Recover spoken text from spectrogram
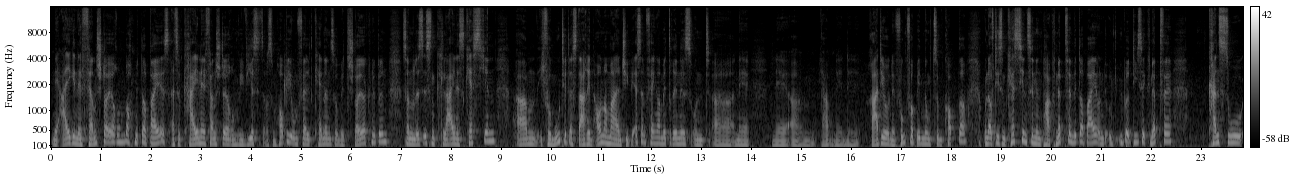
eine eigene Fernsteuerung noch mit dabei ist. Also keine Fernsteuerung, wie wir es jetzt aus dem Hobbyumfeld kennen, so mit Steuerknüppeln, sondern es ist ein kleines Kästchen. Ähm, ich vermute, dass darin auch nochmal ein GPS-Empfänger mit drin ist und äh, eine eine, ähm, ja, eine, eine, Radio, eine Funkverbindung zum Kopter. Und auf diesem Kästchen sind ein paar Knöpfe mit dabei und, und über diese Knöpfe kannst du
